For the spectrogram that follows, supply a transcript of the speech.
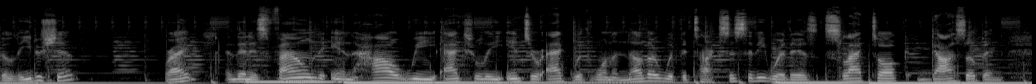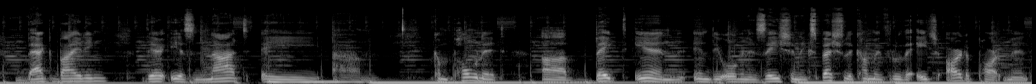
the leadership, right? And then it's found in how we actually interact with one another with the toxicity where there's slack talk, gossip, and backbiting. There is not a um, component uh, baked in in the organization, especially coming through the HR department,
